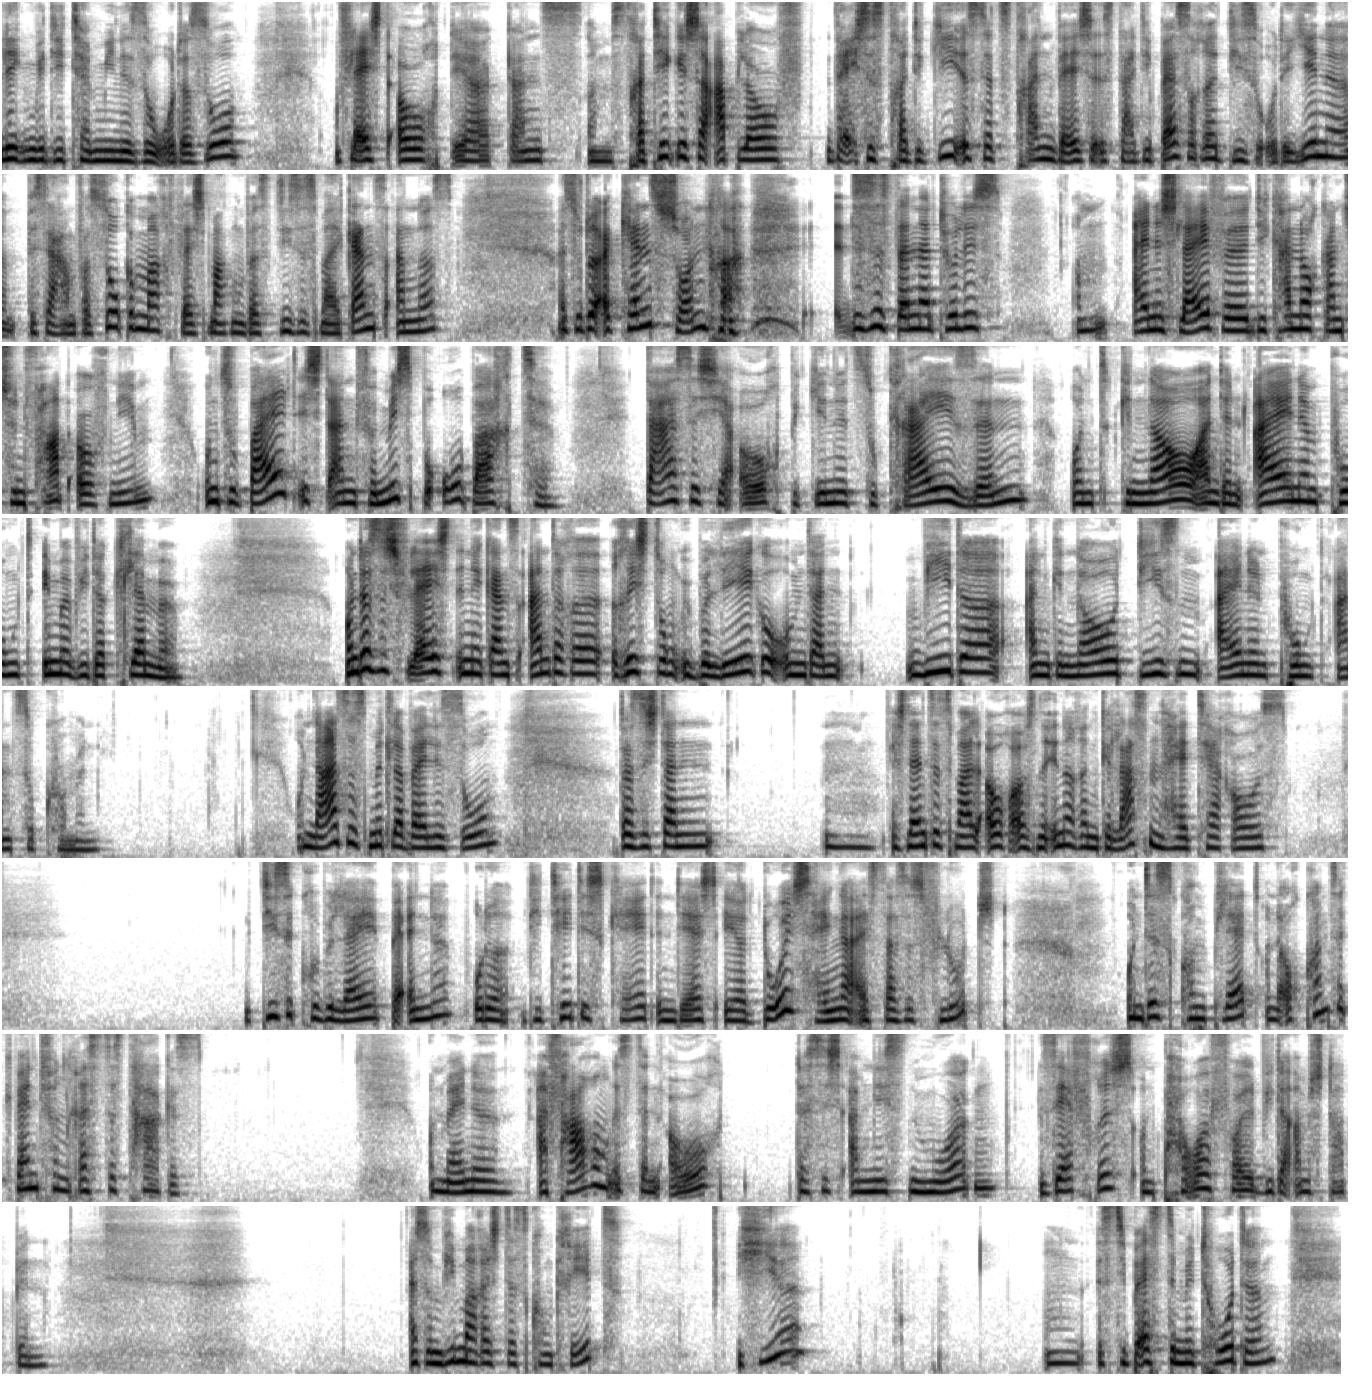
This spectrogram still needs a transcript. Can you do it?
legen wir die Termine so oder so. Vielleicht auch der ganz ähm, strategische Ablauf. Welche Strategie ist jetzt dran? Welche ist da die bessere? Diese oder jene? Bisher haben wir es so gemacht. Vielleicht machen wir es dieses Mal ganz anders. Also du erkennst schon, das ist dann natürlich ähm, eine Schleife, die kann noch ganz schön Fahrt aufnehmen. Und sobald ich dann für mich beobachte, dass ich ja auch beginne zu kreisen und genau an den einen Punkt immer wieder klemme, und dass ich vielleicht in eine ganz andere Richtung überlege, um dann wieder an genau diesem einen Punkt anzukommen. Und da ist es mittlerweile so, dass ich dann, hm, ich nenne es jetzt mal auch aus einer inneren Gelassenheit heraus, diese Grübelei beende oder die Tätigkeit, in der ich eher durchhänge, als dass es flutscht und das komplett und auch konsequent für den Rest des Tages. Und meine Erfahrung ist dann auch, dass ich am nächsten Morgen sehr frisch und powervoll wieder am Start bin. Also wie mache ich das konkret? Hier hm, ist die beste Methode,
